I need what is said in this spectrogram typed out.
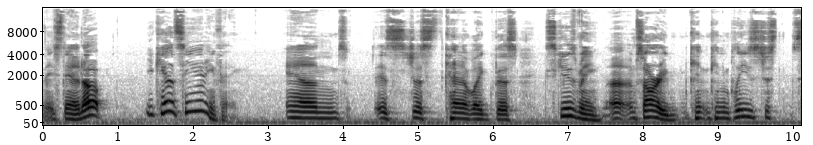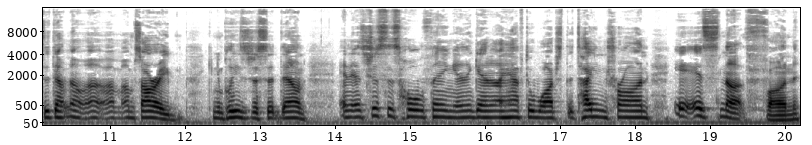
they stand up, you can't see anything. And it's just kind of like this excuse me, uh, I'm sorry, can, can you please just sit down? No, uh, I'm, I'm sorry, can you please just sit down? And it's just this whole thing. And again, I have to watch the Titantron. It's not fun.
